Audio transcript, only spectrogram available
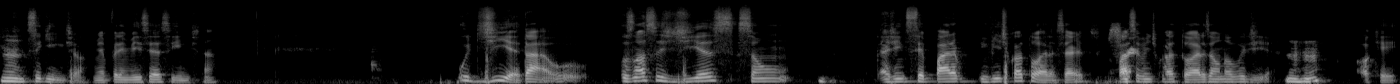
Hum, Seguinte, ó. Minha premissa é a seguinte, tá? O dia, tá? O- os nossos dias são. A gente separa em 24 horas, certo? Certo. Passa 24 horas é um novo dia. uhum, Ok.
